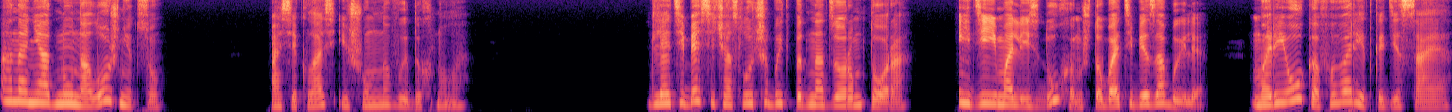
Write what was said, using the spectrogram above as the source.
Она не одну наложницу». Осеклась и шумно выдохнула. «Для тебя сейчас лучше быть под надзором Тора. Иди и молись духом, чтобы о тебе забыли. Мариока — фаворитка Десая».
